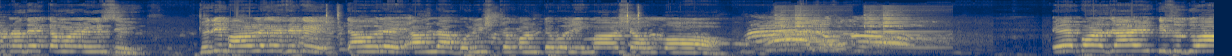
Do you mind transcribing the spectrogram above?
আপনাদের কেমন লেগেছে যদি ভালো লেগে থাকে তাহলে আমরা বলিষ্ঠ কণ্ঠে বলি মাশাআল্লাহ এ পর্যায়ে কিছু দোয়া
